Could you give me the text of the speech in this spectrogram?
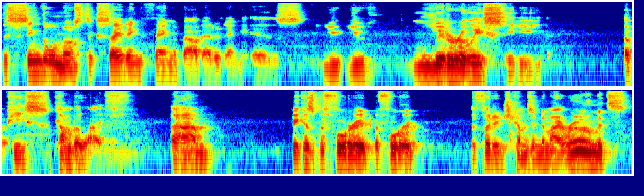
the single most exciting thing about editing is you, you literally see a piece come to life. Um, because before it, before it, the footage comes into my room, it's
